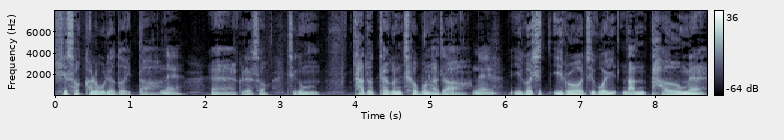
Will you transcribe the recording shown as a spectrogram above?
희석할 우려도 있다. 네. 예, 그래서 지금 다주택은 처분하자. 네. 이것이 이루어지고 난 다음에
